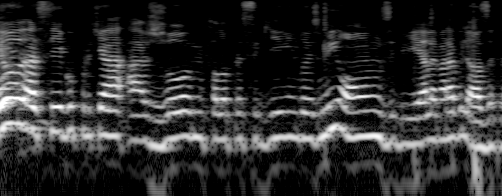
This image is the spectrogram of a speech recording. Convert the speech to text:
é? É. Eu a sigo porque a, a Jo me falou pra seguir em 2011, Bi. Ela é maravilhosa.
